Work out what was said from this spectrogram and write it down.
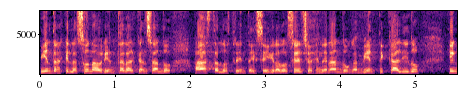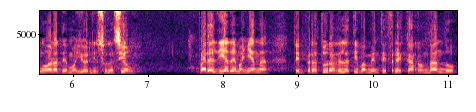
mientras que la zona oriental alcanzando hasta los 36 grados Celsius, generando un ambiente cálido en horas de mayor insolación. Para el día de mañana, temperaturas relativamente frescas rondando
